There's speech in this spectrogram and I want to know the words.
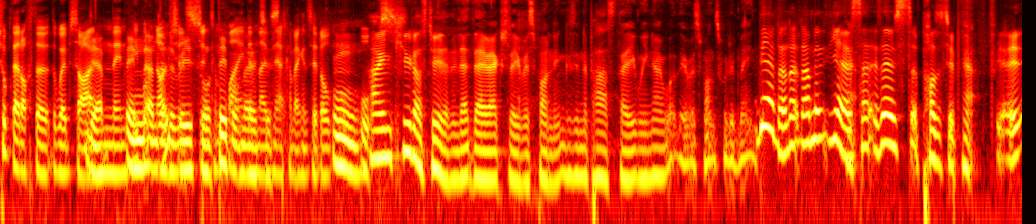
Took that off the, the website, Yeah, and then in- people under the noticed and resource, people complained, and they've now come back and said, "Oh, Mm. oops." I mean, kudos to them that they're actually responding because in the past they we know what their response would have been. Yeah, no, no, I mean, yes, uh, there's a positive. Yeah. It,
